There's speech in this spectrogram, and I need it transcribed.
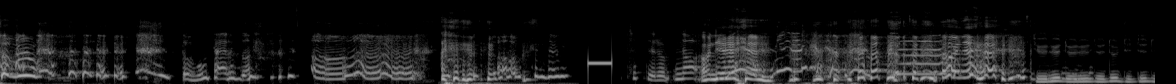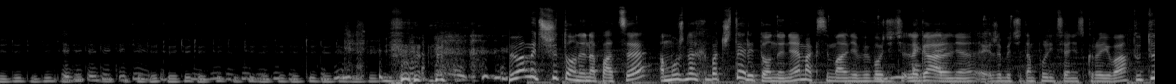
to było? To był Tarzan. Za oknem. Co ty robisz? No, O nie! O nie! My mamy 3 tony na pace, a można chyba 4 tony, nie? Maksymalnie wywozić Mhm, tak, legalnie, żeby ci tam policja nie skroiła. Tu, tu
